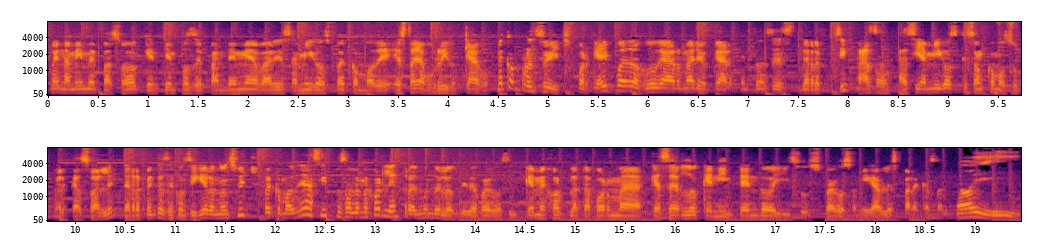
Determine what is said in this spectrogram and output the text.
bueno, a mí me pasó que en tiempos de pandemia varios amigos fue como de, estoy aburrido, ¿qué hago? Me compro un Switch porque ahí puedo jugar Mario Kart. Entonces, de repente, sí pasa. Así amigos que son como súper casuales, de repente se consiguieron un Switch. Fue como de, ah, sí, pues a lo mejor le entro al mundo de los videojuegos. Y qué mejor plataforma que hacerlo que Nintendo y sus juegos amigables para casual. No, y,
